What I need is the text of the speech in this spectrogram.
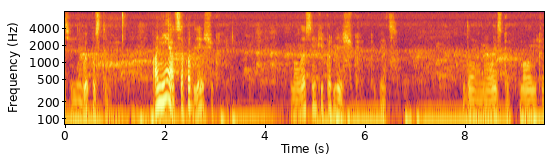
Ці не випустимо. А ні, це подлещик. Малесенький подлещик. Капець. Да, малеська, маленька.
